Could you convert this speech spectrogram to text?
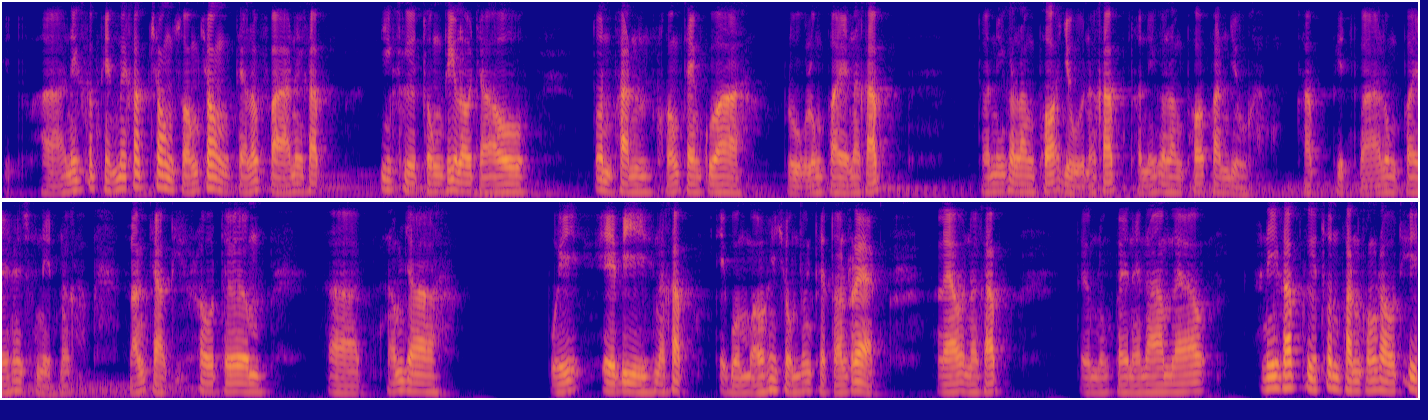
ปิดฝานี่ครับเห็นไหมครับช่องสองช่องแต่ละฝานี่ครับ นี่คือตรงที่เราจะเอา ต้นพันธุ์ของแตงกวาปลูกลงไปนะครับ ตอนนี้กำลังเพาะอยู่นะครับ ตอนนี้กำลังเพาะพันธุ์อยู่ครับครับปิดฝาลงไปให้สนิทนะครับ หลังจากที่เราเติมน้ำยาปุ๋ย AB นะครับ ที่ผมเอาให้ชมตั้งแต่ตอนแรกแล้วนะครับ เติมลงไปในน้ำแล้ว อันนี้ครับคือต้นพันธุ์ของเราที่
